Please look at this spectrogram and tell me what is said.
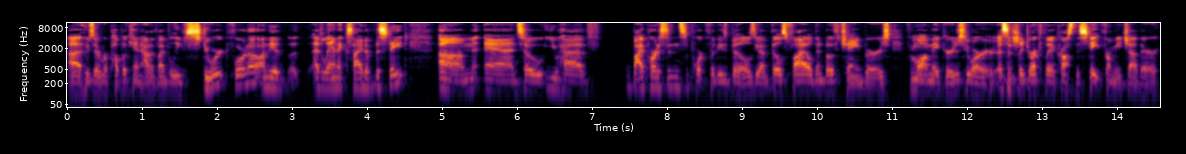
uh, who's a Republican out of, I believe, Stuart, Florida, on the Atlantic side of the state. Um, and so you have bipartisan support for these bills. You have bills filed in both chambers from lawmakers who are essentially directly across the state from each other,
